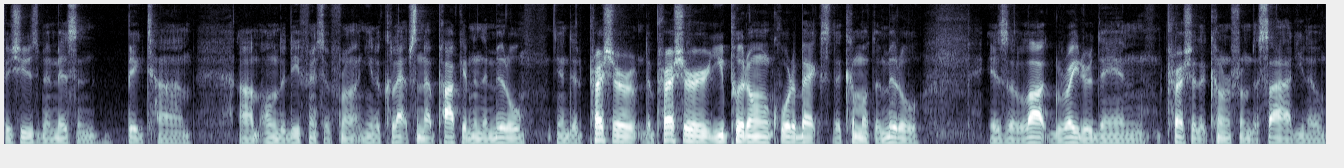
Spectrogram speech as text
FSU's been missing big time um, on the defensive front. You know, collapsing that pocket in the middle and the pressure the pressure you put on quarterbacks that come up the middle is a lot greater than pressure that comes from the side. You know,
